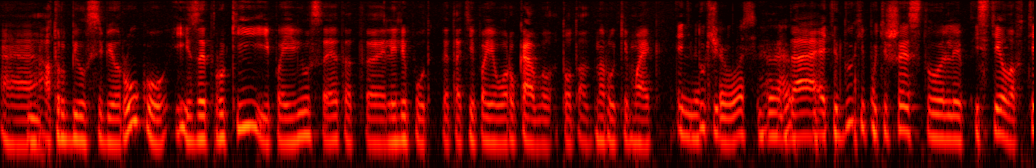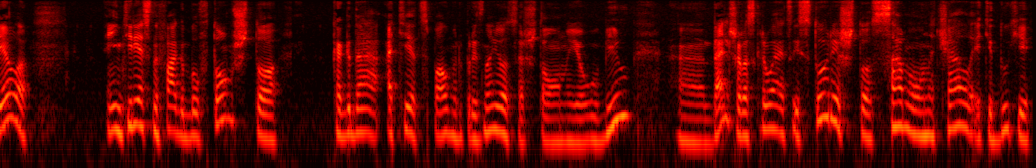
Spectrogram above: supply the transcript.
э, отрубил себе руку, и из этой руки и появился этот э, лилипут. Это типа его рука была, тот однорукий Майк. Эти Ничего духи, себе. Да, эти духи путешествовали из тела в тело. Интересный факт был в том, что когда отец Палмер признается, что он ее убил, э, дальше раскрывается история, что с самого начала эти духи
